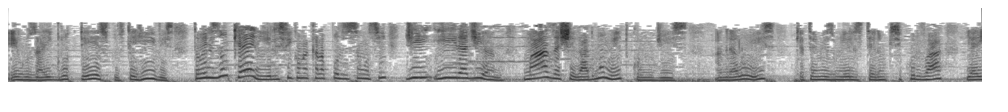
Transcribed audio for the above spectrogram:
erros aí grotescos, terríveis. Então eles não querem, eles ficam naquela posição assim de ir adiando. Mas é chegado o momento, como diz André Luiz, que até mesmo eles terão que se curvar e aí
